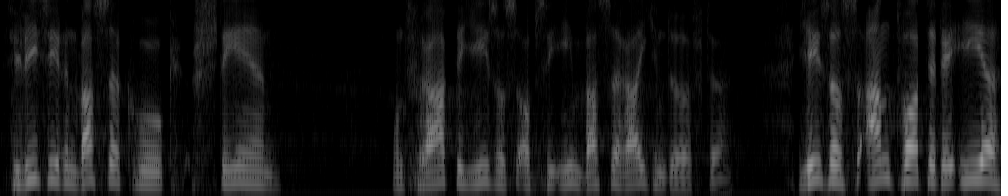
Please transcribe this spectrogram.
Sie ließ ihren Wasserkrug stehen und fragte Jesus, ob sie ihm Wasser reichen dürfte. Jesus antwortete ihr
